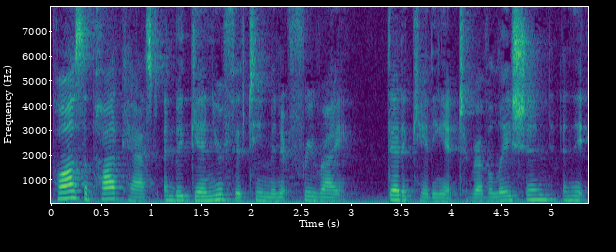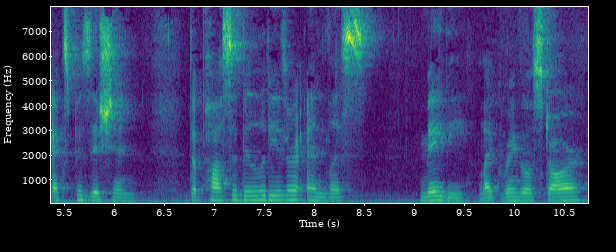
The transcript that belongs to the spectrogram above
Pause the podcast and begin your 15 minute free write dedicating it to revelation and the exposition. The possibilities are endless. Maybe, like Ringo Starr,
